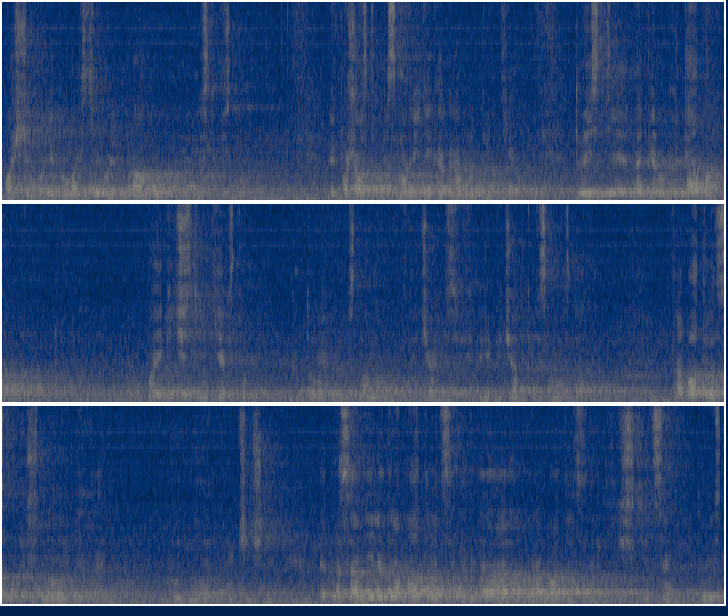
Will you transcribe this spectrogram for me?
Пощупали, помастировали правую руку, если в сторону. Теперь, пожалуйста, посмотрите, как работает тело. То есть э, на первых этапах э, по этическим текстам, которые в основном встречались в перепечатках самоздата, отрабатывается брюшное дыхание, грудное, ключичное. Это на самом деле отрабатывается, когда вырабатываются энергетические центры. То есть,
